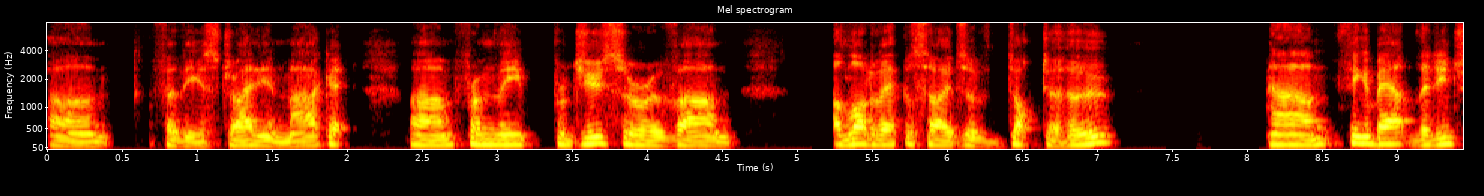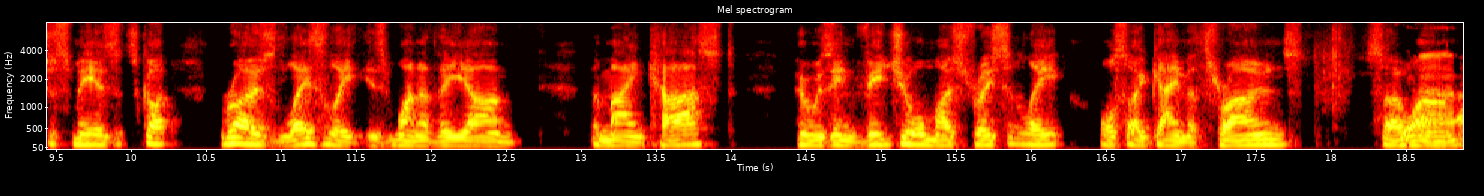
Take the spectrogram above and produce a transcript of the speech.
um, for the Australian market. Um, from the producer of um, a lot of episodes of Doctor Who. Um, thing about that interests me is it's got Rose Leslie is one of the um, the main cast who was in Vigil most recently, also Game of Thrones. So Wow. um,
